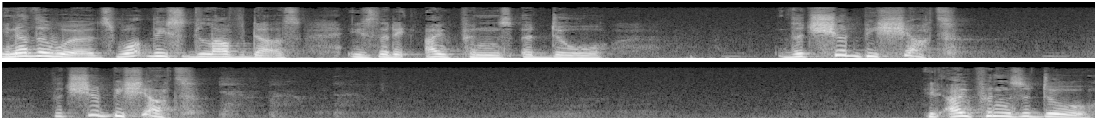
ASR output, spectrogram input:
In other words, what this love does is that it opens a door that should be shut. That should be shut. It opens a door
